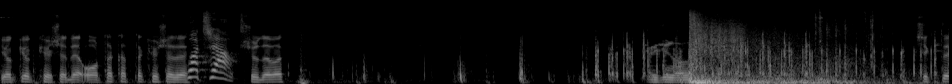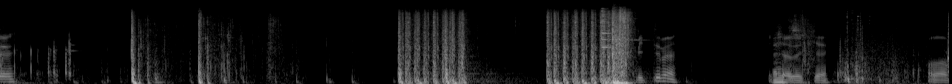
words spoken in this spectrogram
Yok yok köşede. Orta katta köşede. Watch out. Şurada bak. Öcün olur. Çıktı. Bitti mi? Evet. İçerideki. Oğlum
